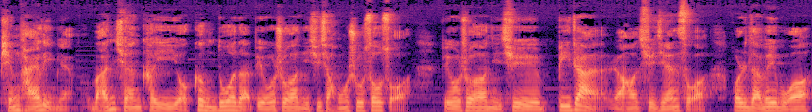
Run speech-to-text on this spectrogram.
平台里面，完全可以有更多的，比如说你去小红书搜索，比如说你去 B 站，然后去检索，或者你在微博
